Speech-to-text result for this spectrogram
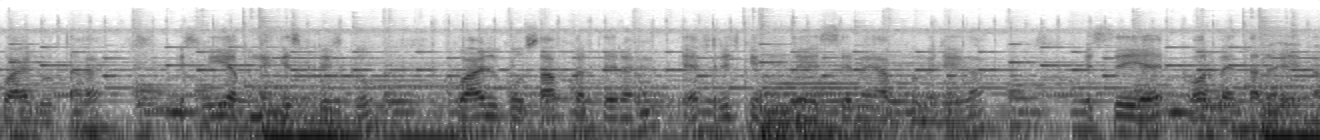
क्वाइल होता है। इसलिए अपने इस फ्रिज को क्वाइल को साफ़ करते रहें। यह फ्रिज के नीचे हिस्से में आपको मिलेगा। इससे यह और बेहतर रहेगा।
